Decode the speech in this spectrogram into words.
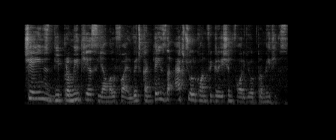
change the Prometheus YAML file, which contains the actual configuration for your Prometheus.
